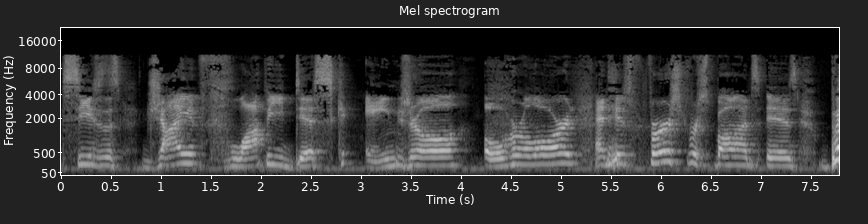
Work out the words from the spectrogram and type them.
sees this giant floppy disk angel overlord and his first response is bow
